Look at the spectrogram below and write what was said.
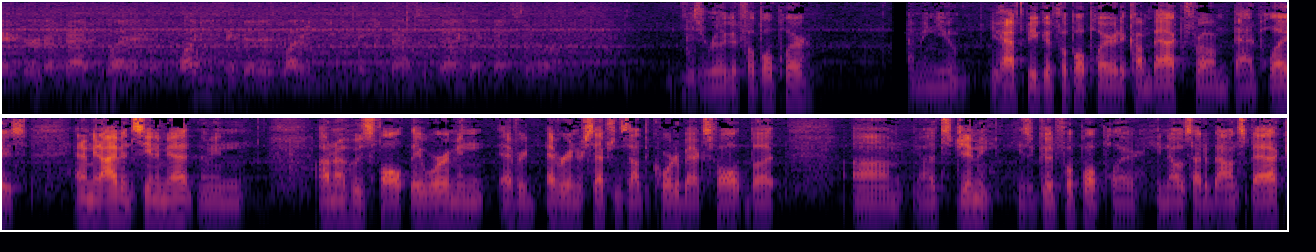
a bad play. Why do you think that is? Why do you, you think he bounces back like that so well? He's a really good football player. I mean, you you have to be a good football player to come back from bad plays. And I mean, I haven't seen him yet. I mean, I don't know whose fault they were. I mean, every every interception is not the quarterback's fault, but um, you know, it's Jimmy. He's a good football player. He knows how to bounce back.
